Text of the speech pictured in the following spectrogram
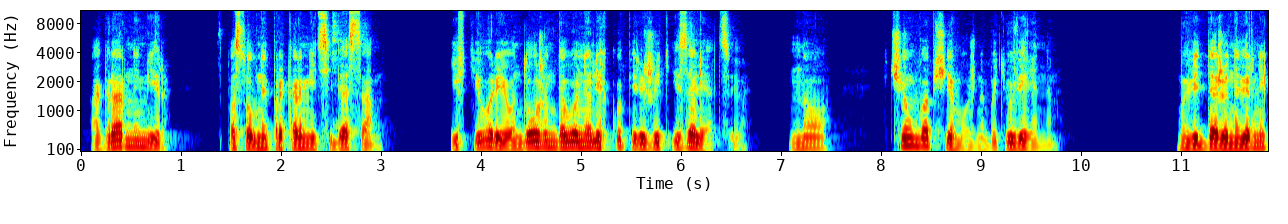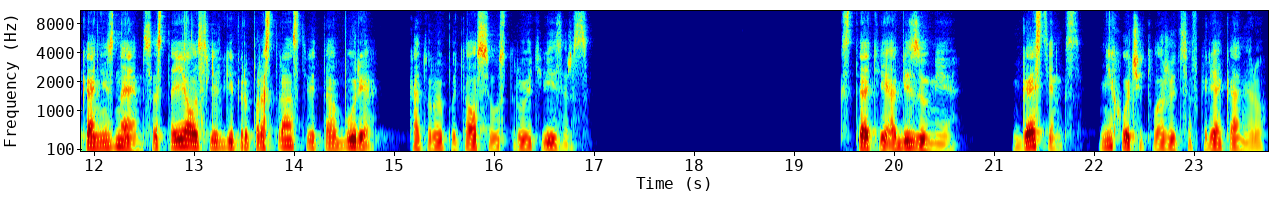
– аграрный мир, способный прокормить себя сам, и в теории он должен довольно легко пережить изоляцию. Но чем вообще можно быть уверенным? Мы ведь даже наверняка не знаем, состоялась ли в гиперпространстве та буря, которую пытался устроить Визерс. Кстати, о безумии. Гастингс не хочет ложиться в криокамеру.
